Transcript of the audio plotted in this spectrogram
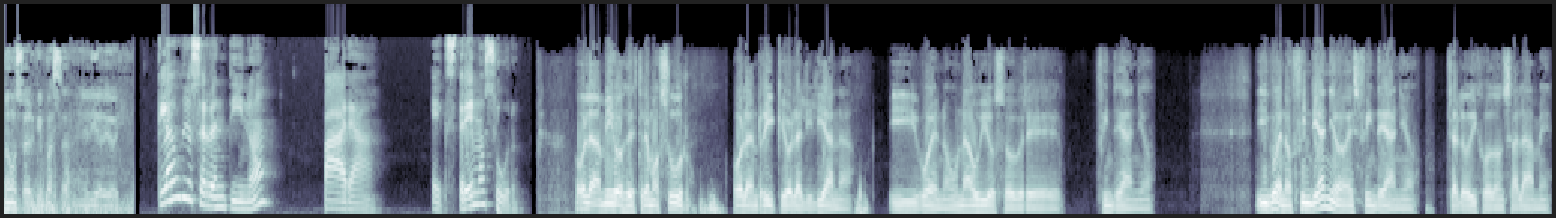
Vamos a ver qué pasa en el día de hoy. Claudio Serrentino para Extremo Sur. Hola amigos de Extremo Sur, hola Enrique, hola Liliana. Y bueno, un audio sobre fin de año. Y bueno, fin de año es fin de año, ya lo dijo don Salame.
